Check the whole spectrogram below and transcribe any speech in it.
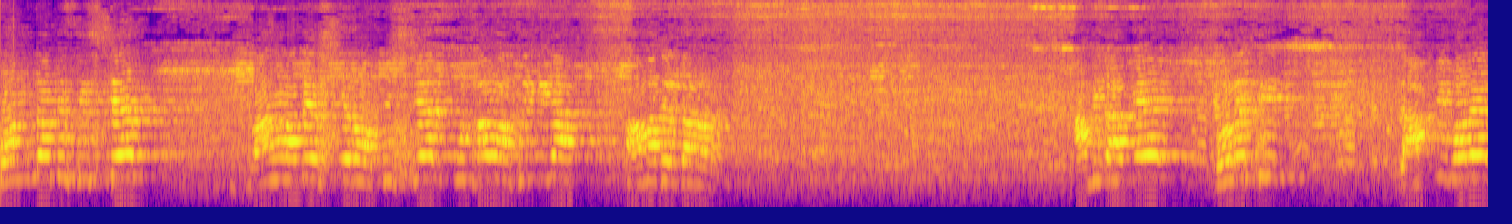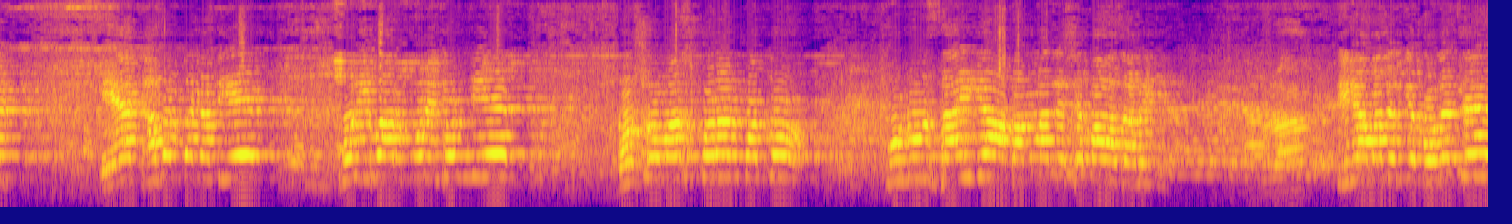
বন্ডমি সিস্টেম বাংলাদেশ কেন বিশ্বের কোথাও আছে কিনা আমাদের জানা নাই। আমি তাকে বলেছি আপনি বলেন এক হাজার টাকা দিয়ে পরিবার পরিজন নিয়ে বসবাস করার মতো কোন জায়গা বাংলাদেশে পাওয়া যাবে কিনা? তিনি আমাদেরকে বলেছেন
